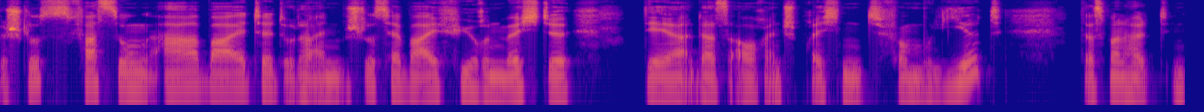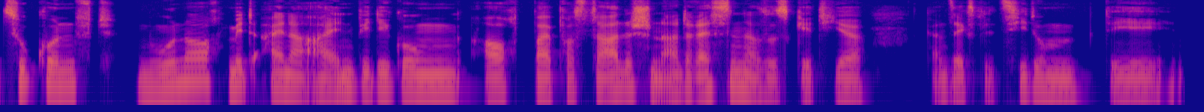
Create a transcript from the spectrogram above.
Beschlussfassung arbeitet oder einen Beschluss herbeiführen möchte, der das auch entsprechend formuliert dass man halt in Zukunft nur noch mit einer Einwilligung auch bei postalischen Adressen, also es geht hier ganz explizit um die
